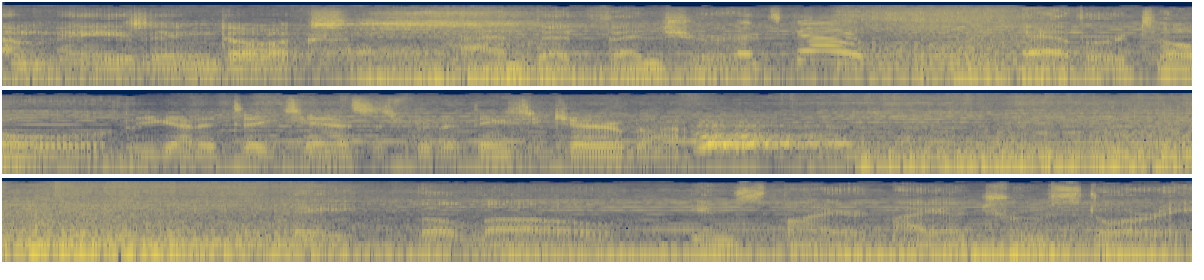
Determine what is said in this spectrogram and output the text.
amazing dogs. and adventure Let's go! ever told. You gotta take chances for the things you care about. Inspired by a true story.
